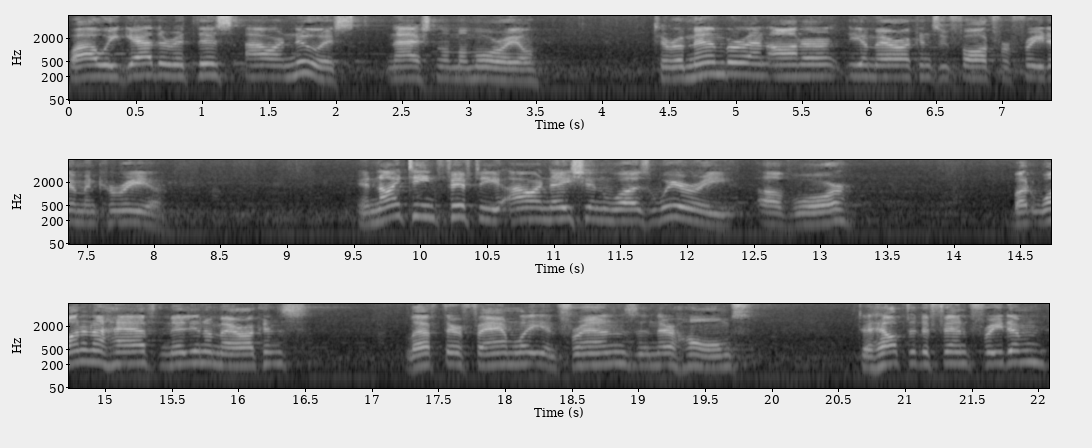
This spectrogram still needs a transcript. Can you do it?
while we gather at this, our newest national memorial, to remember and honor the Americans who fought for freedom in Korea. In 1950, our nation was weary of war but one and a half million Americans left their family and friends and their homes to help to defend freedom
